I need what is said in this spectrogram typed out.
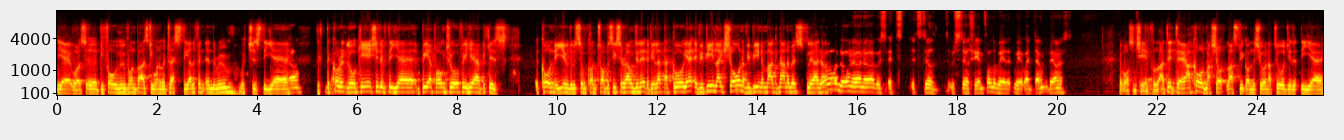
Yeah, it was. Uh, before we move on, Baz, do you want to address the elephant in the room, which is the uh, no. the, the no. current location of the uh, beer pong trophy here? Because according to you, there was some controversy surrounding it. Have you let that go yet? Have you been like Sean? Have you been a magnanimous player? No, now? no, no, no. It was it's it's still it was still shameful the way that way it went down. To be honest. It wasn't shameful. I did. Uh, I called my shot last week on the show, and I told you that the uh,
